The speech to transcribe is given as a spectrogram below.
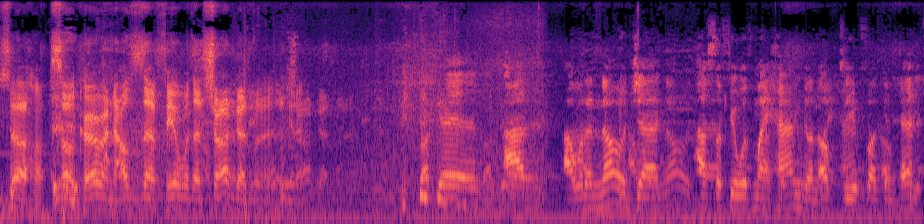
So, so Kerwin, how does that feel with that shotgun? man? Fucking, I, I wouldn't know, Jack. How's it feel with my handgun up to your fucking head?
